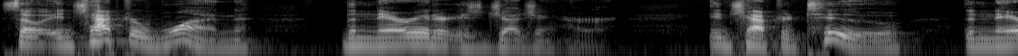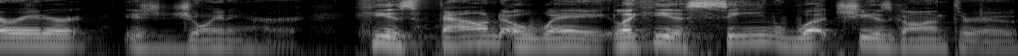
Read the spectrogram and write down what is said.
So in chapter one, the narrator is judging her. In chapter two, the narrator is joining her. he has found a way, like he has seen what she has gone through,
